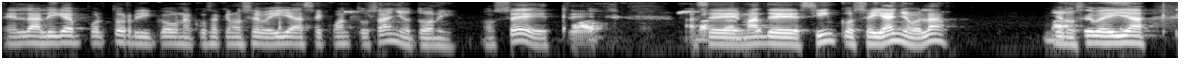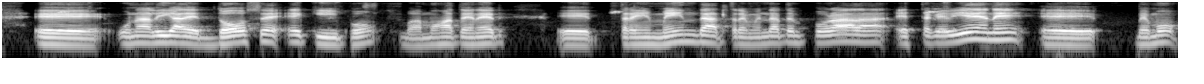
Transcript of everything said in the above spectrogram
en la liga de Puerto Rico, una cosa que no se veía hace cuántos años, Tony, no sé, este, hace más de cinco o seis años, ¿verdad? Que no se veía eh, una liga de 12 equipos, vamos a tener eh, tremenda, tremenda temporada esta que viene, vemos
